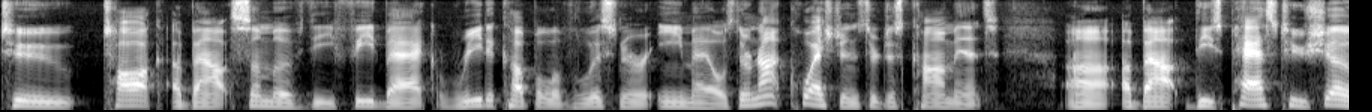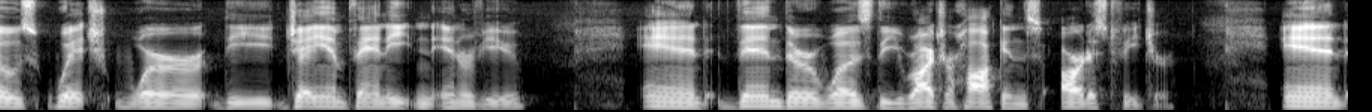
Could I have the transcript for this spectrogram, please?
to talk about some of the feedback, read a couple of listener emails. They're not questions, they're just comments uh, about these past two shows, which were the J.M. Van Eaton interview, and then there was the Roger Hawkins artist feature. And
